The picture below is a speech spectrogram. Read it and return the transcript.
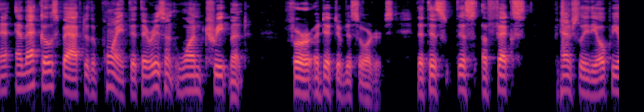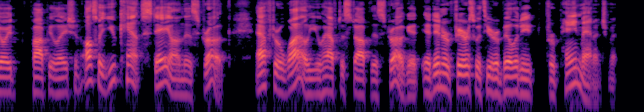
And, and that goes back to the point that there isn't one treatment for addictive disorders. That this this affects potentially the opioid population. Also, you can't stay on this drug. After a while, you have to stop this drug. It, it interferes with your ability for pain management.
